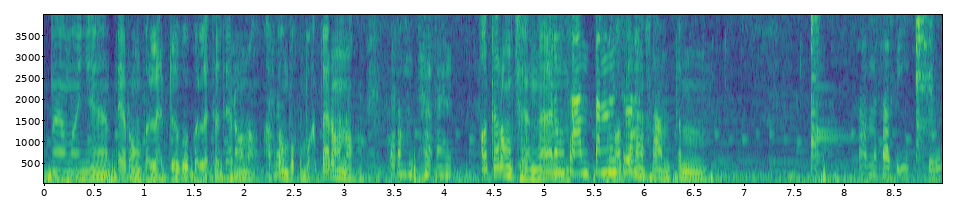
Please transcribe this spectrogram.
Namanya terong balado apa balado terong no? Apa empuk-empuk terong no? Sekarang jangan. Oh terong jangan. Terong santan Oh lah. terong santen. Sama sapi hijau.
